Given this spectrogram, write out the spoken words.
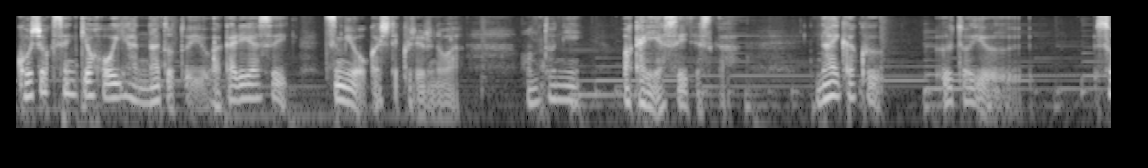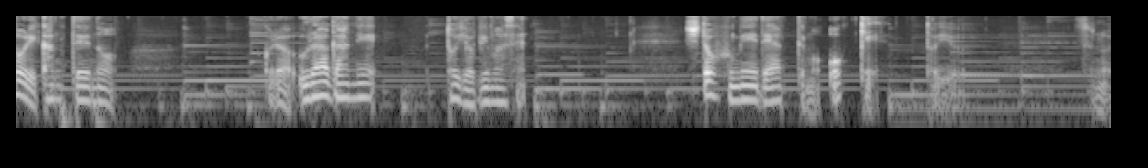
公職選挙法違反などという分かりやすい罪を犯してくれるのは本当に分かりやすいですが内閣という総理官邸のこれは裏金と呼びません。使途不明であっても OK というその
